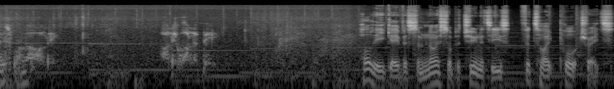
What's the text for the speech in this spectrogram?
This one Holly. Holly Wallaby. Holly gave us some nice opportunities for type portraits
